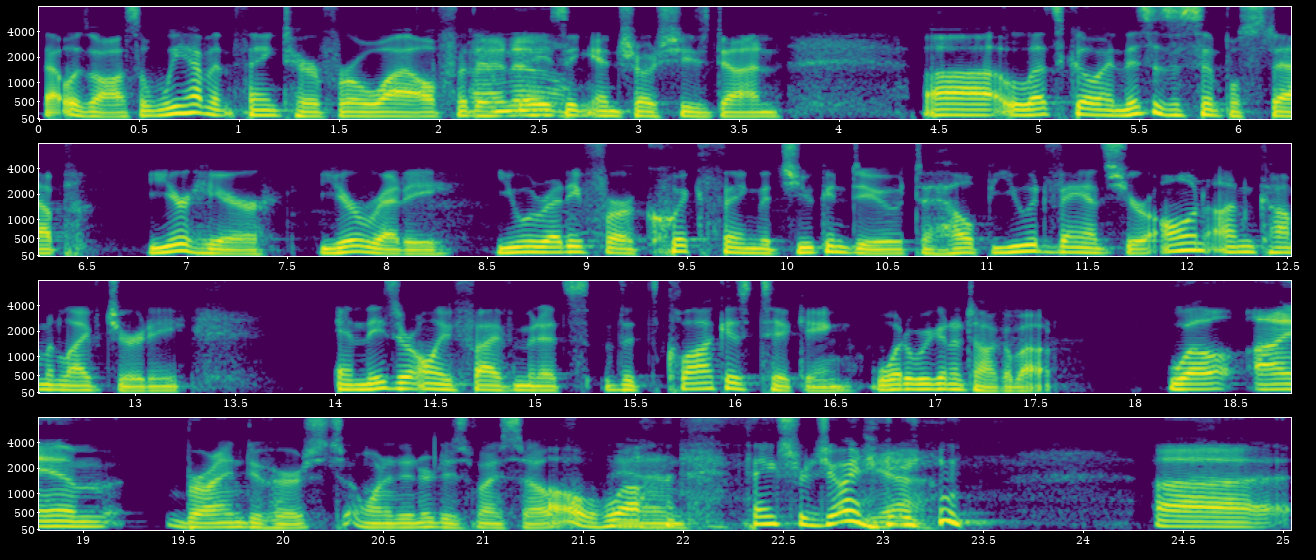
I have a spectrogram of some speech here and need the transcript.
That was awesome. We haven't thanked her for a while for the amazing intro she's done. Uh, let's go in. This is a simple step. You're here. You're ready. You are ready for a quick thing that you can do to help you advance your own uncommon life journey. And these are only five minutes. The clock is ticking. What are we going to talk about? Well, I am Brian Dewhurst. I wanted to introduce myself. Oh, well, And, thanks for joining. yeah. uh,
